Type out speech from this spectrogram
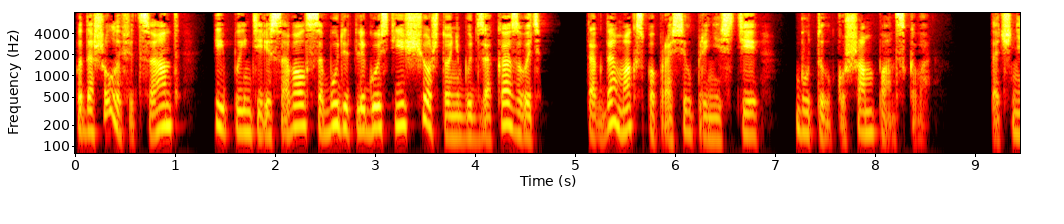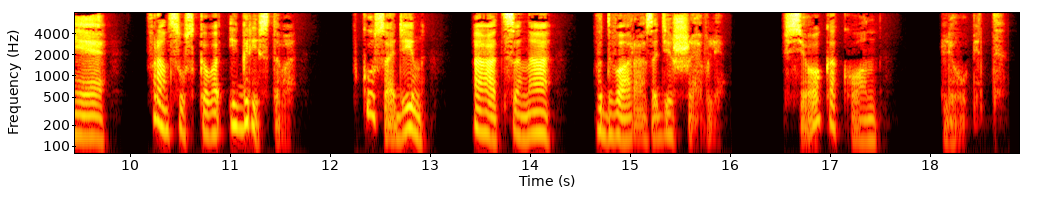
Подошел официант — и поинтересовался, будет ли гость еще что-нибудь заказывать, тогда Макс попросил принести бутылку шампанского. Точнее, французского игристого. Вкус один, а цена в два раза дешевле. Все, как он любит.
